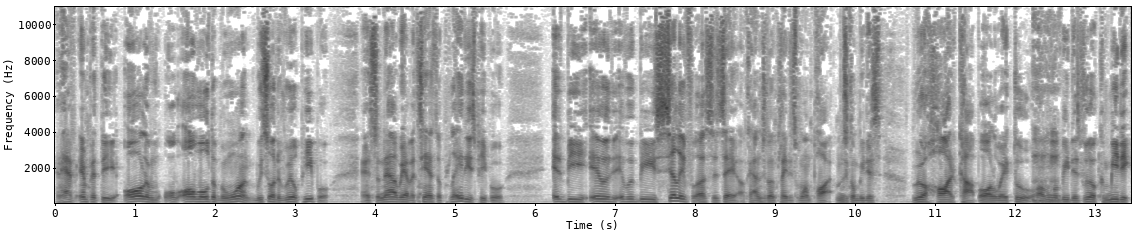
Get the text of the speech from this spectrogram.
and have empathy all in, all, all rolled up in one. We saw the real people, and so now we have a chance to play these people. It'd be it would it would be silly for us to say, okay, I'm just to play this one part. I'm just to be this real hard cop all the way through, or I'm to be this real comedic,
